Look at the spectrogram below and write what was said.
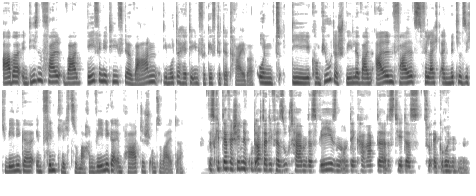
Aber in diesem Fall war definitiv der Wahn, die Mutter hätte ihn vergiftet, der Treiber. Und die Computerspiele waren allenfalls vielleicht ein Mittel, sich weniger empfindlich zu machen, weniger empathisch und so weiter. Es gibt ja verschiedene Gutachter, die versucht haben, das Wesen und den Charakter des Täters zu ergründen.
